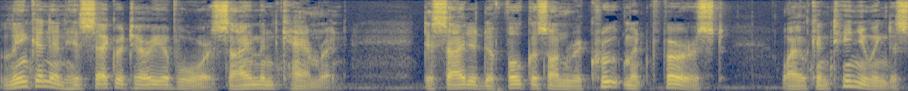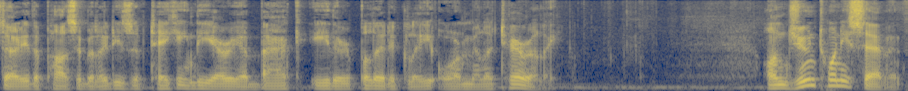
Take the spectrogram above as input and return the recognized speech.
Lincoln and his Secretary of War, Simon Cameron, decided to focus on recruitment first while continuing to study the possibilities of taking the area back either politically or militarily. On June 27th,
